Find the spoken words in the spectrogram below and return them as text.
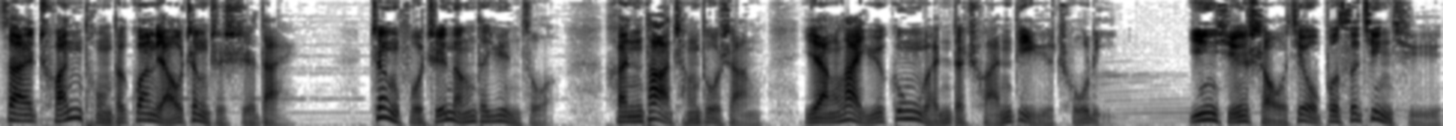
在传统的官僚政治时代，政府职能的运作很大程度上仰赖于公文的传递与处理。因循守旧、不思进取、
